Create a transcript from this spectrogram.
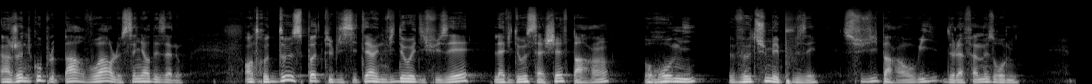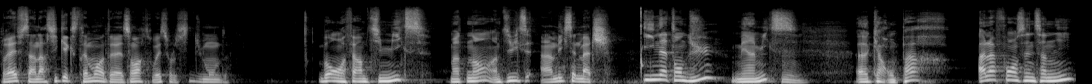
un jeune couple part voir Le Seigneur des Anneaux. Entre deux spots publicitaires, une vidéo est diffusée. La vidéo s'achève par un Romy, veux-tu m'épouser? suivi par un oui de la fameuse Romy. Bref, c'est un article extrêmement intéressant à retrouver sur le site du Monde. Bon, on va faire un petit mix maintenant, un petit mix Un mix and match. inattendu, mais un mix, euh, car on part à la fois en Seine-Saint-Denis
